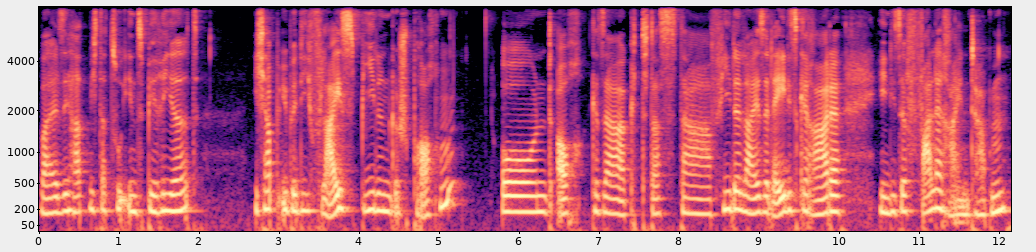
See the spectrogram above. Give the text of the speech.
weil sie hat mich dazu inspiriert. Ich habe über die Fleißbienen gesprochen und auch gesagt, dass da viele leise Ladies gerade in diese Falle reintappen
